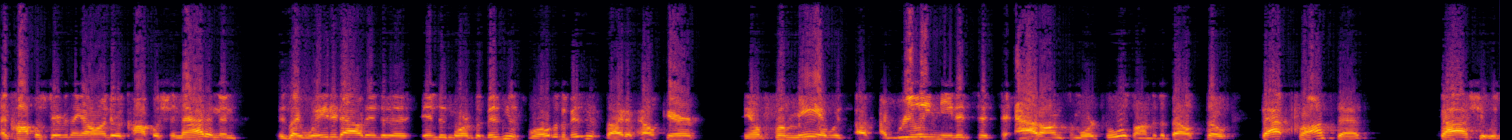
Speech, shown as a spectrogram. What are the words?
accomplished everything I wanted to accomplish in that. And then as I waded out into the, into more of the business world or the business side of healthcare, you know, for me, it was, I, I really needed to, to add on some more tools onto the belt. So that process, gosh, it was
